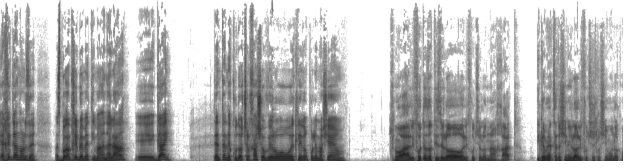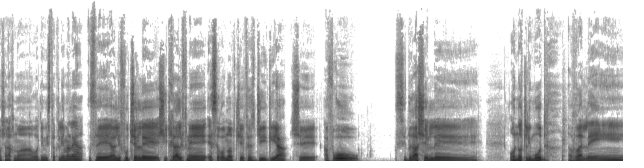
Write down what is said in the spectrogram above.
איך הגענו לזה? אז בואו נתחיל באמת עם ההנהלה. אה, גיא, תן את הנקודות שלך שהובילו את ליברפול למה שהיא היום. תשמעו, האליפות הזאת זה לא אליפות של עונה אחת. היא גם מהצד השני לא אליפות של 30 עונות, כמו שאנחנו האוהדים מסתכלים עליה. זה אליפות של, אה, שהתחילה לפני 10 עונות, כש-FSG הגיע, שעברו סדרה של אה, עונות לימוד, אבל אה,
